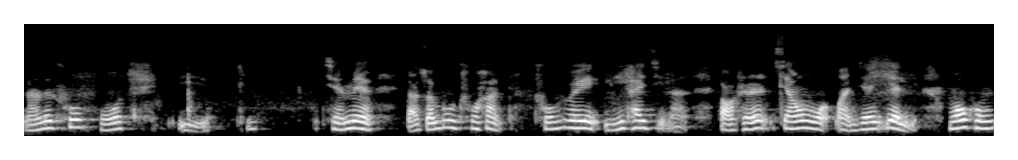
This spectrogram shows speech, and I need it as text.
南的出伏以前面打算不出汗，除非离开济南。早晨、晌午、晚间、夜里，毛孔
